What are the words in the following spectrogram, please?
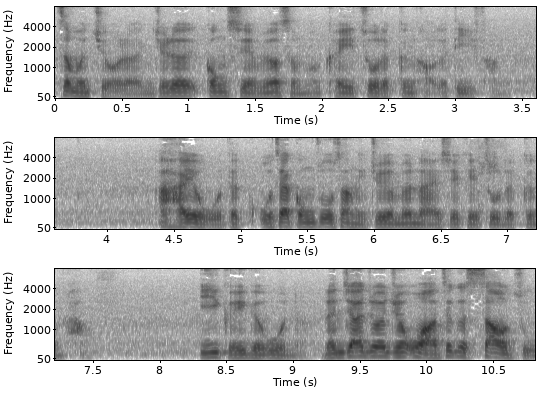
这么久了，你觉得公司有没有什么可以做得更好的地方？啊，还有我的我在工作上，你觉得有没有哪一些可以做得更好？一个一个问啊，人家就会觉得哇，这个少主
